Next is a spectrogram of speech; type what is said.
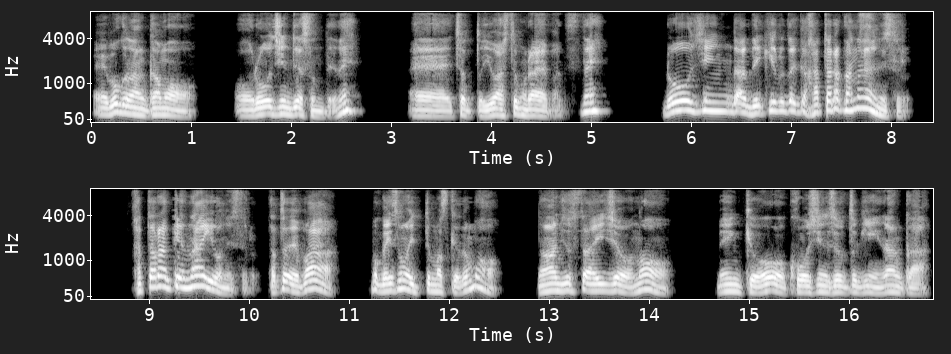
えー、僕なんかも老人ですんでね、えー、ちょっと言わせてもらえばですね、老人ができるだけ働かないようにする。働けないようにする。例えば、僕はいつも言ってますけども、70歳以上の免許を更新するときになんか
